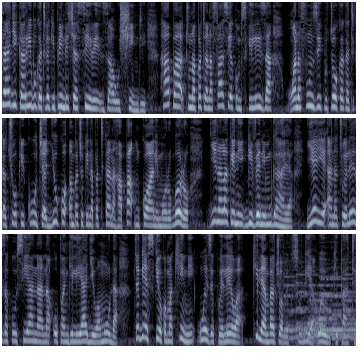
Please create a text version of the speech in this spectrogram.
msikilizaji karibu katika kipindi cha siri za ushindi. Hapa tunapata nafasi ya kumsikiliza mwanafunzi kutoka katika chuo kikuu cha juko ambacho kinapatikana hapa mkoani morogoro. Jina lake ni giveni mgaya. Yeye anatueleza kuhusiana na upangiliaji wa muda. Mtegee sikio kwa makini uweze kuelewa kile ambacho amekusudia wewe ukipate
